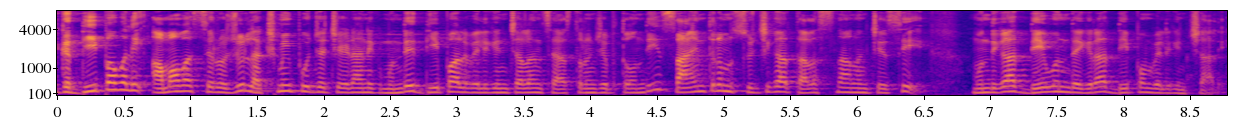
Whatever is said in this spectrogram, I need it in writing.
ఇక దీపావళి అమావాస్య రోజు లక్ష్మీ పూజ చేయడానికి ముందే దీపాలు వెలిగించాలని శాస్త్రం చెబుతోంది. సాయంత్రం శుచిగా తలస్నానం చేసి ముందుగా దేవుని దగ్గర దీపం వెలిగించాలి.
